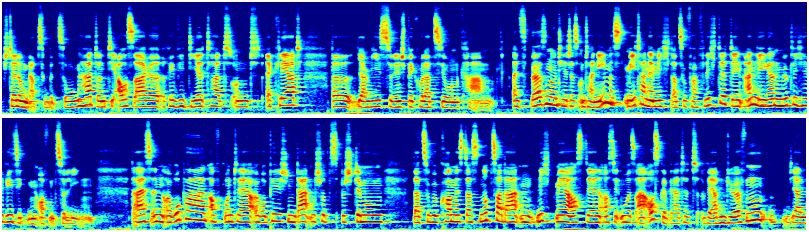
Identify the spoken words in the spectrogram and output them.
Stellung dazu bezogen hat und die Aussage revidiert hat und erklärt, da, ja, wie es zu den Spekulationen kam. Als börsennotiertes Unternehmen ist Meta nämlich dazu verpflichtet, den Anlegern mögliche Risiken offenzulegen. Da es in Europa aufgrund der europäischen Datenschutzbestimmungen dazu gekommen ist, dass Nutzerdaten nicht mehr aus den, aus den USA ausgewertet werden dürfen, ja,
